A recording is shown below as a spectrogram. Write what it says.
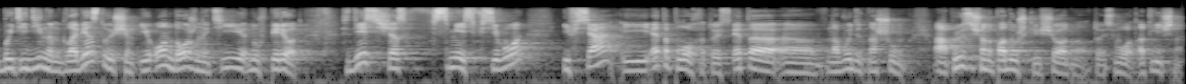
быть единым главенствующим, и он должен идти, ну, вперед. Здесь сейчас смесь всего, и вся, и это плохо, то есть это э, наводит на шум. А, плюс еще на подушке еще одно, то есть вот, отлично.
